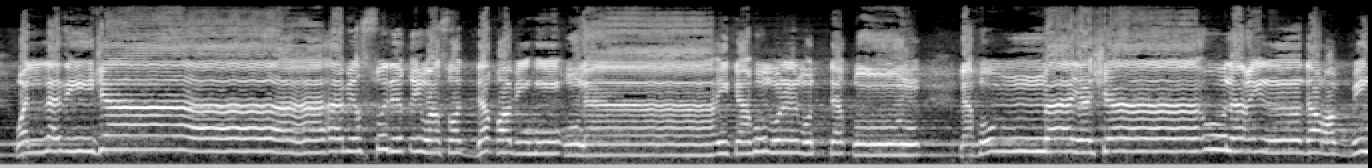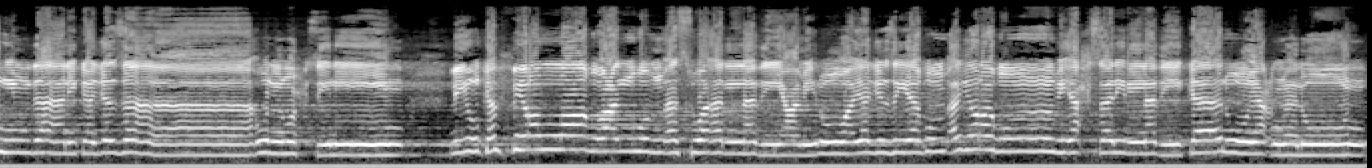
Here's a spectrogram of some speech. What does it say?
والذي جاء بالصدق وصدق به أولئك هم المتقون. لهم ما يشاءون عند ربهم ذلك جزاء المحسنين. ليكفر الله عنهم أسوأ الذي عملوا ويجزيهم أجرهم بأحسن الذي كانوا يعملون.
